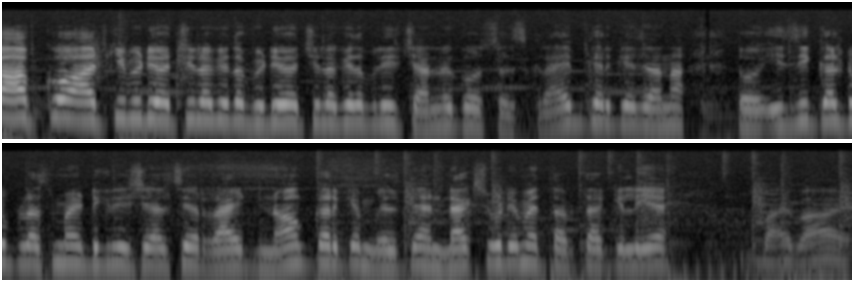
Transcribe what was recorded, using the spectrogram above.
आपको आज की वीडियो अच्छी लगी। तो वीडियो अच्छी लगी तो प्लीज़ चैनल को सब्सक्राइब करके जाना। तो equal to plus my degree शेल से राइट नाउ करके मिलते हैं नेक्स्ट वीडियो में। तब तक के लिए बाय बाय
